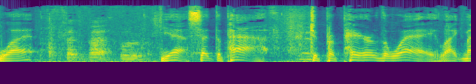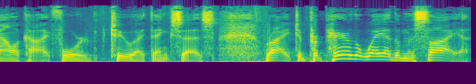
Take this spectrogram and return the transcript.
What? Set the path forward. Yeah, set the path to prepare the way, like Malachi 4 2, I think says. Right, to prepare the way of the Messiah.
